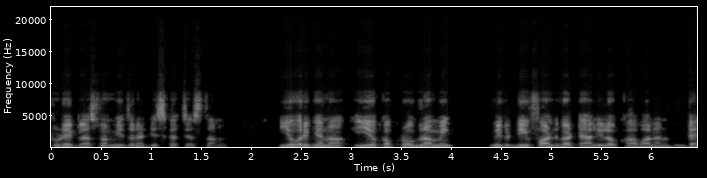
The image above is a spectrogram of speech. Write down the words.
టుడే క్లాస్లో మీతో నేను డిస్కస్ చేస్తాను. ఎవరికైనా ఈ యొక్క ప్రోగ్రామింగ్ మీకు డిఫాల్ట్గా టాలీలో కావాలనుకుంటే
